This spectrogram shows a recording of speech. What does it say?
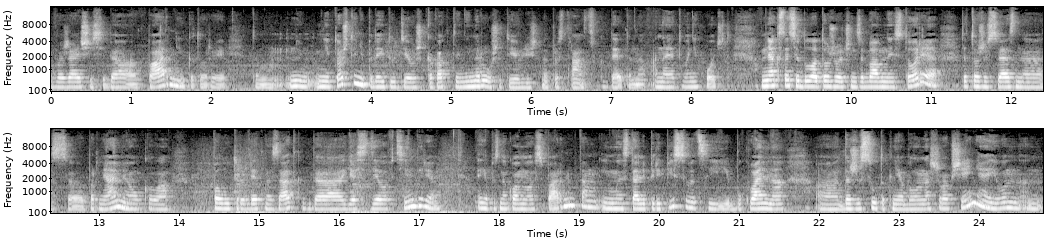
уважающие себя парни, которые там, ну, не то, что не подойдут девушке, а как-то не нарушат ее личное пространство, когда это она, она этого не хочет. У меня, кстати, была тоже очень забавная история, это тоже связано с парнями около полутора лет назад, когда я сидела в Тиндере, я познакомилась с парнем там, и мы стали переписываться, и буквально э, даже суток не было нашего общения, и он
